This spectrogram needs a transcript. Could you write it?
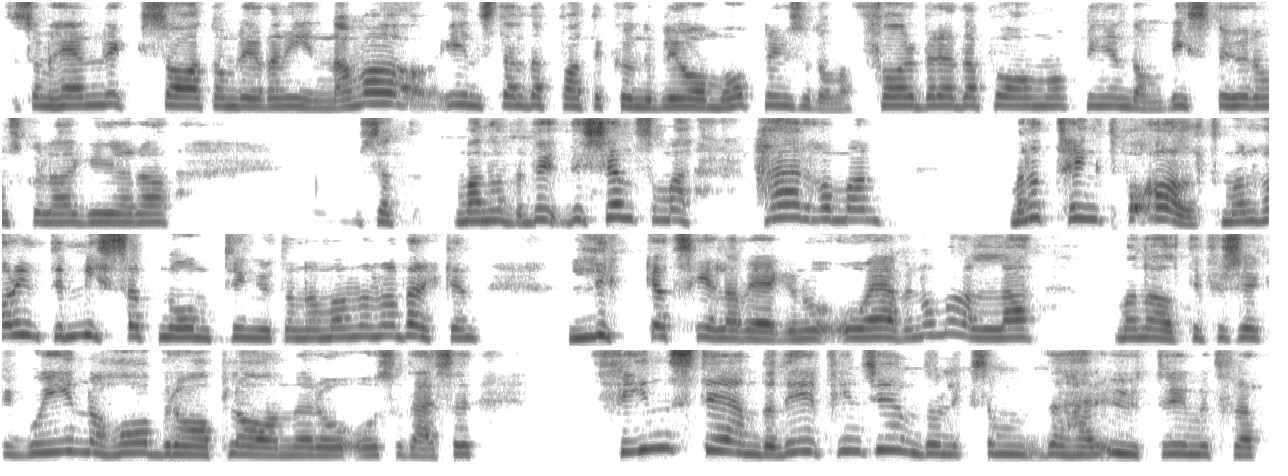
som Henrik sa, att de redan innan var inställda på att det kunde bli omhoppning, så de var förberedda på omhoppningen, de visste hur de skulle agera. Så att man, det, det känns som att här har man man har tänkt på allt, man har inte missat någonting utan man, man har verkligen lyckats hela vägen och, och, även om alla, man alltid försöker gå in och ha bra planer och, och sådär, så finns det ändå, det finns ju ändå liksom det här utrymmet för att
